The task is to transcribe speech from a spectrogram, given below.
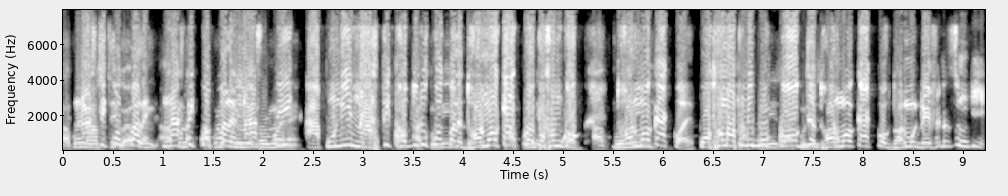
আপুনি নাস্তিক হয়, শব্দটো ক'ত পালে? ধৰ্ম কাক কয়? প্ৰথম কওক। আপুনি- ধৰ্ম কাক কয়? প্ৰথম আপুনি মোক কওক যে ধৰ্ম কাক কওক? ধৰ্মৰ ডেফিনেশ্যন কি?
